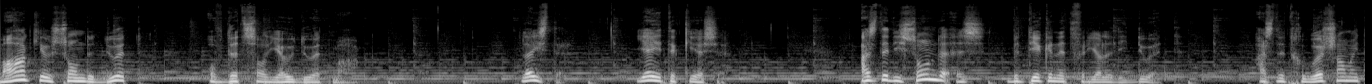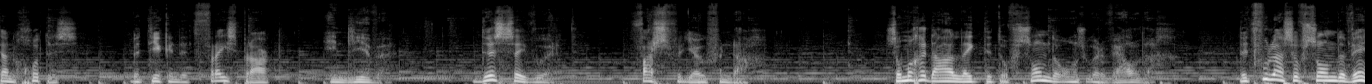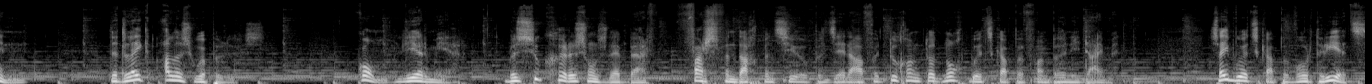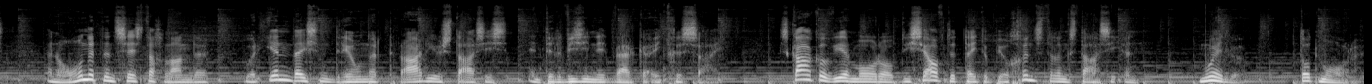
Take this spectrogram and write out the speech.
Maak jou sonde dood of dit sal jou doodmaak. Luister. Jy het 'n keuse. As dit die sonde is, beteken dit vir julle die dood. As dit gehoorsaamheid aan God is, beteken dit vryspraak en lewe. Dis sy woord vars vir jou vandag. Sommige dae lyk dit of sonde ons oorweldig. Dit voel asof sonde wen. Dit lyk alles hopeloos. Kom, leer meer. Besoek gerus ons webwerf varsvandag.co.za vir toegang tot nog boodskappe van Bernie Diamond. Sy boodskappe word reeds in 160 lande oor 1300 radiostasies en televisienetwerke uitgesaai. Skakel weer môre op dieselfde tyd op jou gunstelingstasie in. Mooi loop. Tot môre.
